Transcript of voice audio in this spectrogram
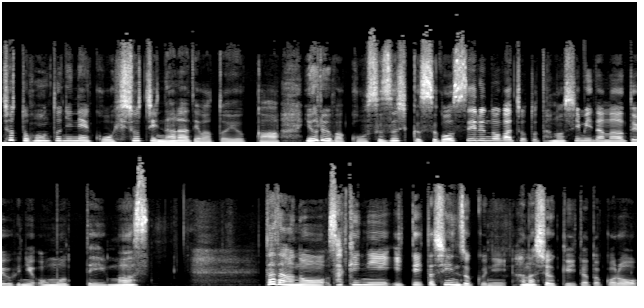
ちょっと本当にねこう避暑地ならではというか夜はこう涼しく過ごせるのがちょっと楽しみだなというふうに思っています。ただあの先に行っていた親族に話を聞いたところ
